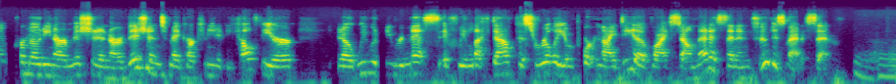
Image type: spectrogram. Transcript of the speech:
I'm promoting our mission and our vision to make our community healthier, you know, we would be remiss if we left out this really important idea of lifestyle medicine and food is medicine mm-hmm.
